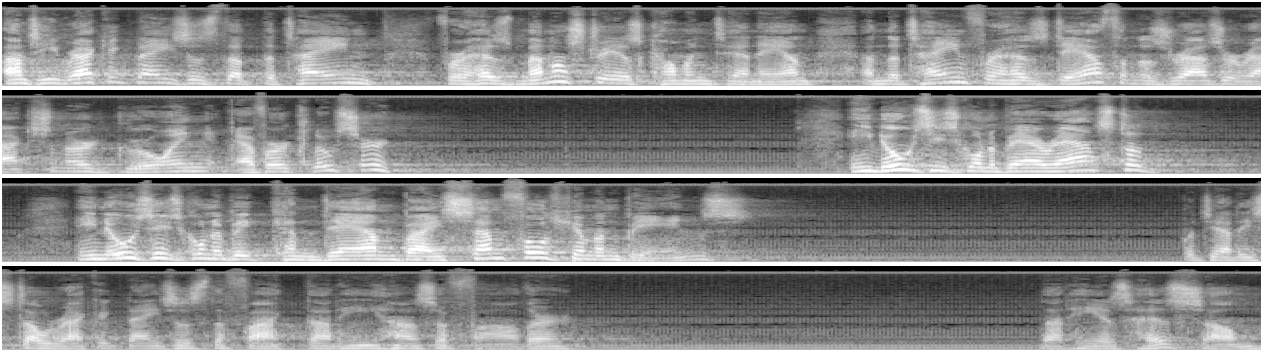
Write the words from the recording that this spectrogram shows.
And he recognizes that the time for his ministry is coming to an end, and the time for his death and his resurrection are growing ever closer. He knows he's going to be arrested. He knows he's going to be condemned by sinful human beings. But yet he still recognizes the fact that he has a father, that he is his son,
